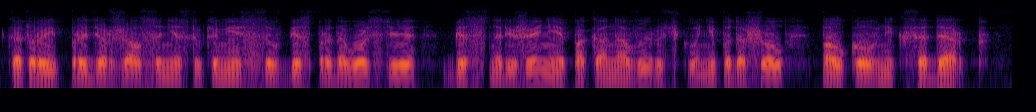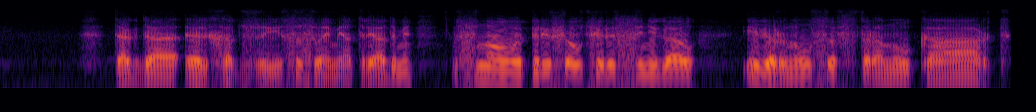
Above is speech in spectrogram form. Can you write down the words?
который продержался несколько месяцев без продовольствия, без снаряжения, пока на выручку не подошел полковник Федерп. Тогда Эль-Хаджи со своими отрядами снова перешел через Сенегал и вернулся в страну Каарт,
